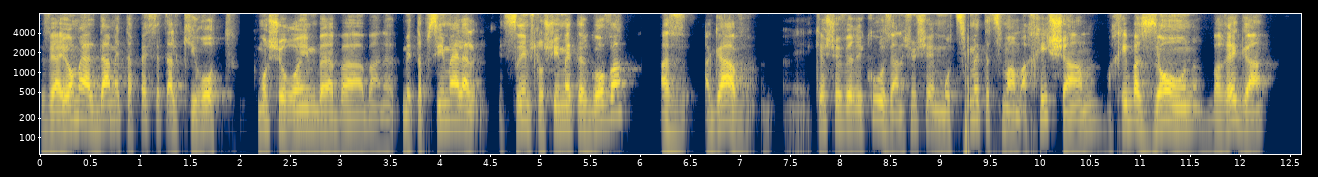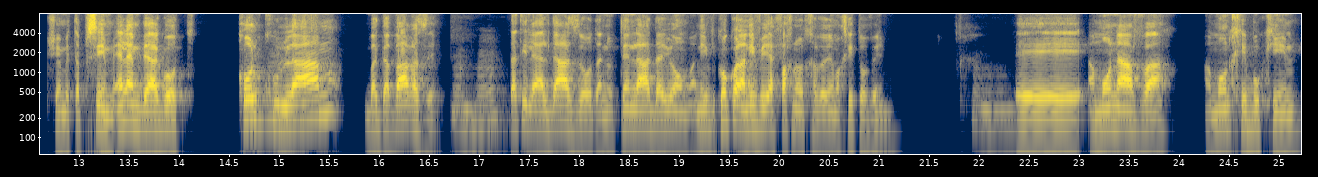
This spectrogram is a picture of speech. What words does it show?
והיום הילדה מטפסת על קירות, כמו שרואים במטפסים האלה, על 20-30 מטר גובה, אז אגב, קשב וריכוז זה אנשים שהם מוצאים את עצמם הכי שם, הכי בזון, ברגע, כשהם מטפסים, אין להם דאגות. כל mm-hmm. כולם בדבר הזה. נתתי mm-hmm. לילדה הזאת, אני נותן לה עד היום, אני, קודם כל אני והיא הפכנו להיות חברים הכי טובים. Mm-hmm. אה, המון אהבה, המון חיבוקים,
